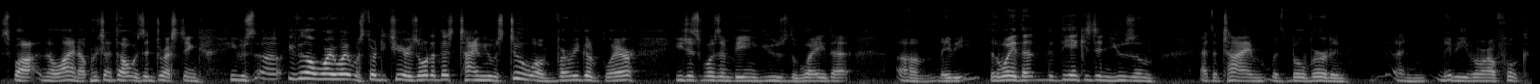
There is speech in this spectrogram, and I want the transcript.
spot in the lineup, which I thought was interesting. He was, uh, even though Roy White was 32 years old at this time, he was still a very good player. He just wasn't being used the way that um, maybe the way that the Yankees didn't use him at the time with Bill Virdon and maybe even Ralph Houk.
